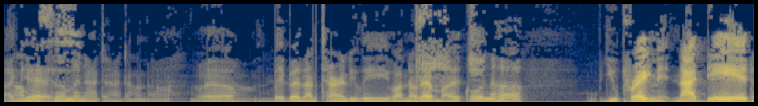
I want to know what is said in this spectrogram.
I I'm guess. assuming. I, I don't know. Well, they better not maternity leave. I know that much. According to her. You pregnant, not dead.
